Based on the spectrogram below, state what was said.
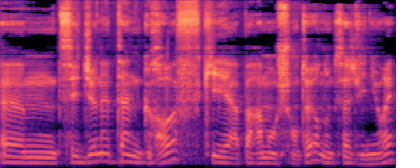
Euh, c'est Jonathan Groff qui est apparemment chanteur, donc ça je l'ignorais,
